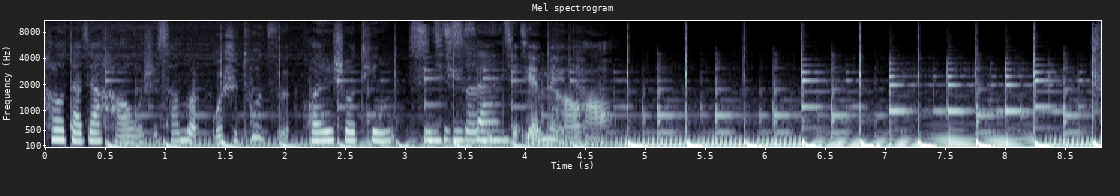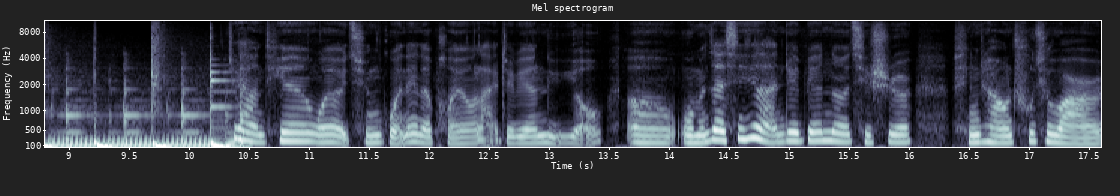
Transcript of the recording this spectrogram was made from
Hello，大家好，我是 Summer，我是兔子，欢迎收听星期三姐妹淘。这两天我有一群国内的朋友来这边旅游，嗯、呃，我们在新西兰这边呢，其实平常出去玩，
